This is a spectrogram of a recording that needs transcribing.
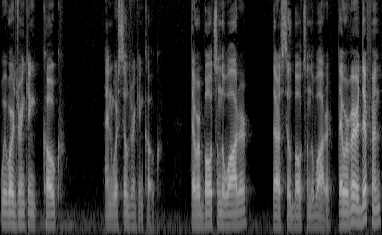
we were drinking Coke, and we're still drinking Coke. There were boats on the water, there are still boats on the water. They were very different,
